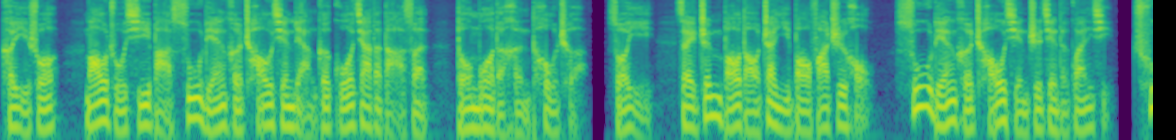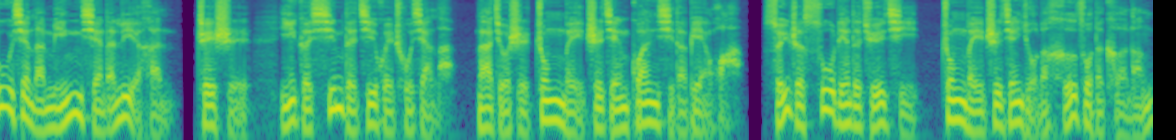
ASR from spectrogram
可以说，毛主席把苏联和朝鲜两个国家的打算都摸得很透彻。所以在珍宝岛战役爆发之后，苏联和朝鲜之间的关系出现了明显的裂痕。这时，一个新的机会出现了，那就是中美之间关系的变化。随着苏联的崛起，中美之间有了合作的可能，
